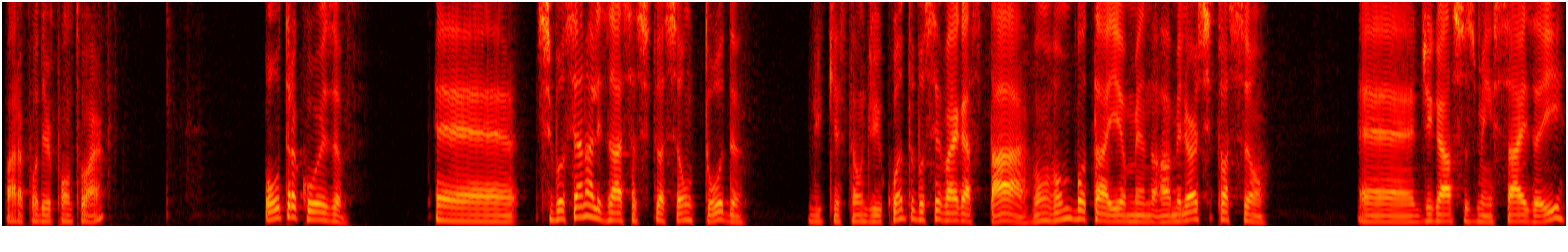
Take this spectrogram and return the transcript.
para poder pontuar. Outra coisa, é, se você analisar essa situação toda, de questão de quanto você vai gastar, vamos, vamos botar aí a, a melhor situação é, de gastos mensais aí,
